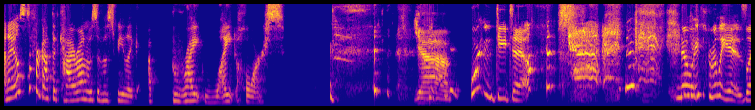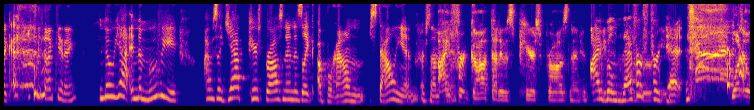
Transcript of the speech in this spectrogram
and i also forgot that chiron was supposed to be like a bright white horse Yeah. Important detail. no, it truly is. Like, I'm not kidding. no yeah in the movie i was like yeah pierce brosnan is like a brown stallion or something I forgot that it was Pierce Brosnan who I will it in the never movie. forget What a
